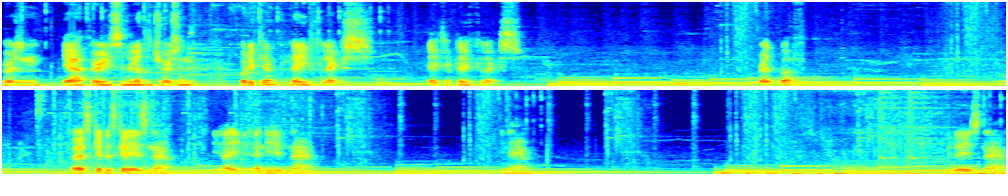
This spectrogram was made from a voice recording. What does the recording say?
Trojan, yeah, very similar to Trojan, but you can play flex. Yeah, you can play flex. Red buff? let's get let's get it now. I need I need it now. Now. It is now.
